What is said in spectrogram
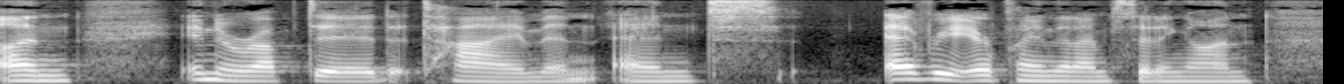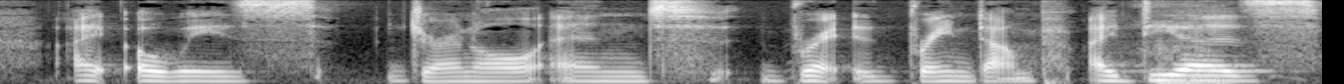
uninterrupted time. And and every airplane that I'm sitting on, I always journal and brain, brain dump ideas,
